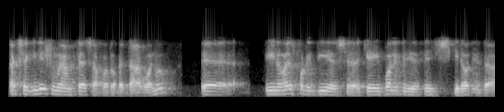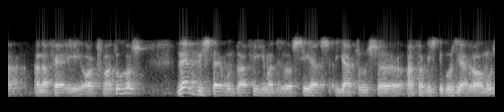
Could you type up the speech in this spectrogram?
Να ξεκινήσουμε αν θες από το Πεντάγωνο. Οι Ηνωμένες Πολιτείες και η υπόλοιπη διεθνής κοινότητα, αναφέρει ο αξιωματούχο, δεν πιστεύουν το αφήγημα της Ρωσίας για τους ανθρωπιστικούς διαδρόμους,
